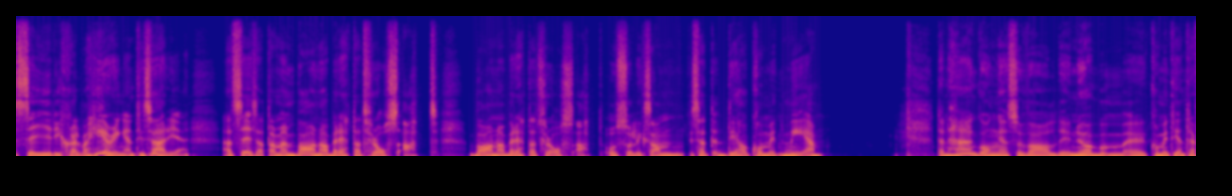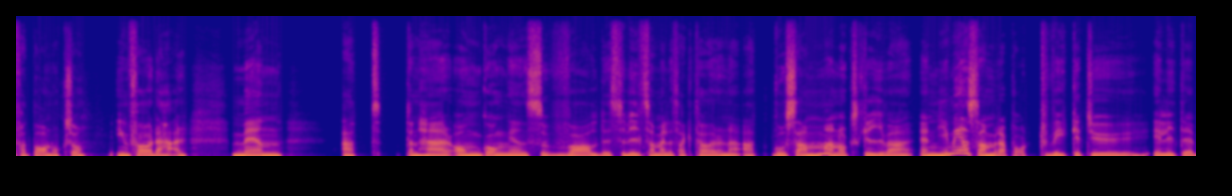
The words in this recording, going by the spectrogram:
säger i själva hearingen till Sverige. Att säga så att ja, men barn har berättat för oss att, barn har berättat för oss att, och så, liksom, så att det har kommit med. Den här gången så valde, nu har eh, kommittén träffat barn också inför det här, men att den här omgången så valde civilsamhällesaktörerna att gå samman och skriva en gemensam rapport, vilket ju är lite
